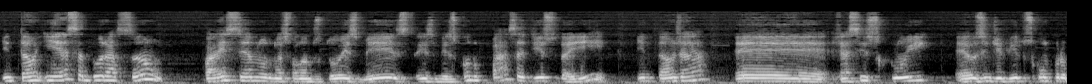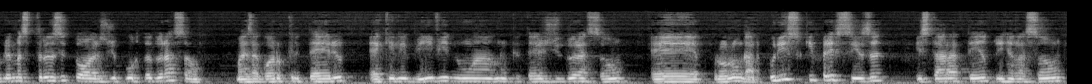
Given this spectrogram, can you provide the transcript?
Então, e essa duração vai sendo, nós falamos dois meses, três meses. Quando passa disso daí, então já é, já se exclui é, os indivíduos com problemas transitórios de curta duração. Mas agora o critério é que ele vive numa, num critério de duração é, prolongada. Por isso que precisa estar atento em relação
